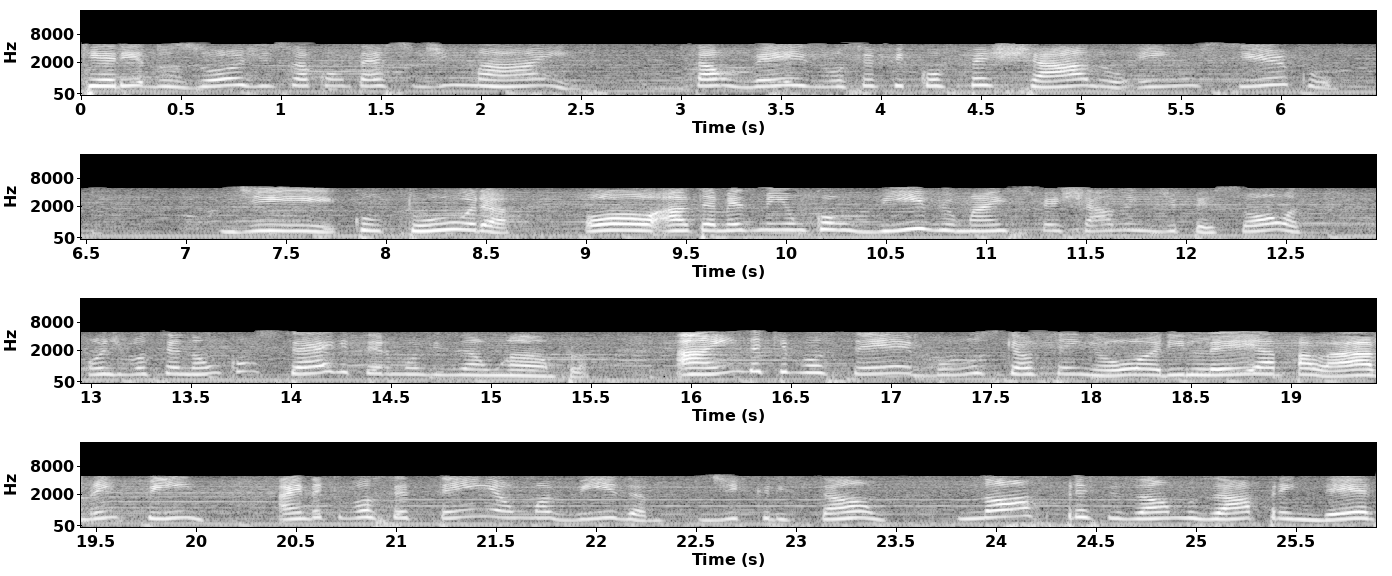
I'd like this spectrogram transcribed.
Queridos, hoje isso acontece demais. Talvez você ficou fechado em um círculo de cultura, ou até mesmo em um convívio mais fechado de pessoas, onde você não consegue ter uma visão ampla. Ainda que você busque ao Senhor e leia a palavra, enfim, ainda que você tenha uma vida de cristão, nós precisamos aprender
